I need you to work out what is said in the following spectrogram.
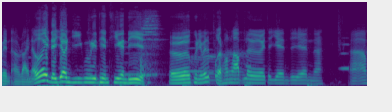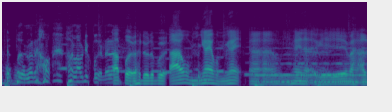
เป็นอะไรนะเอ้ยเดี๋ยวย้อนยิงมือเทนทีกันดี เออคุณยังไม่ได้เปิดห้องลับเลยใจะเย็นใจะเย็นนะอะอะผมผมเปิดแล้วเราเราได้เปิดแล้วอะนะเปิดโดนระเบิดอะผมยิงให้ผมยิงให้อ่าอ่าผมยิงให้นะโอเคมาอะไร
